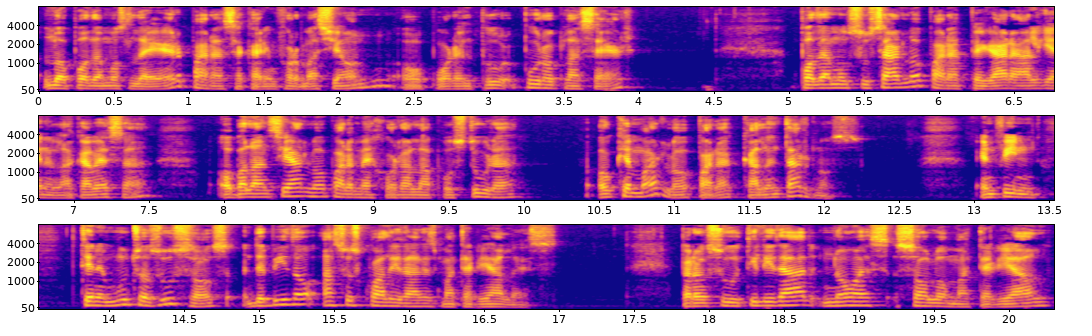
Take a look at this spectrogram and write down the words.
Lo podemos leer para sacar información o por el puro placer. Podemos usarlo para pegar a alguien en la cabeza o balancearlo para mejorar la postura o quemarlo para calentarnos. En fin, tiene muchos usos debido a sus cualidades materiales. Pero su utilidad no es solo material,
